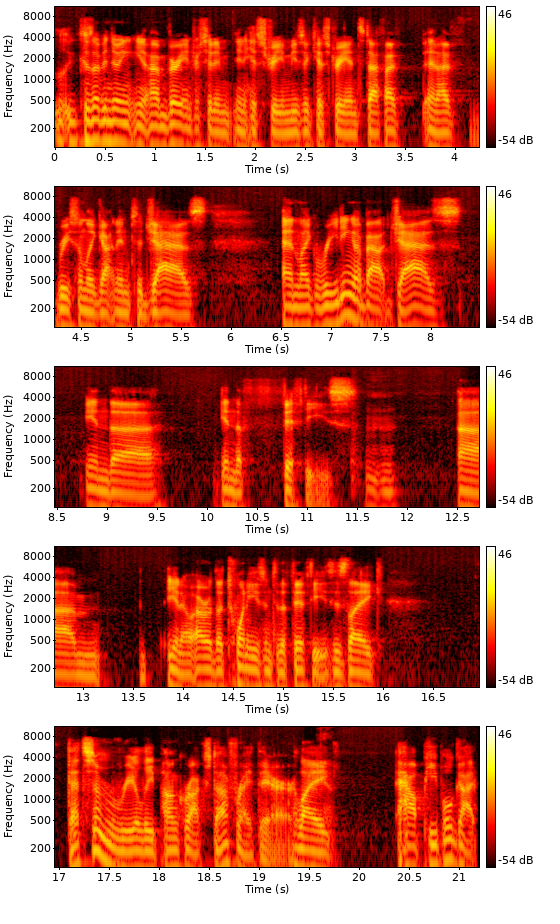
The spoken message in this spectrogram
because I've been doing you know I'm very interested in, in history and music history and stuff. I've and I've recently gotten into jazz and like reading about jazz in the in the 50s um you know or the 20s into the 50s is like that's some really punk rock stuff right there. Like how people got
